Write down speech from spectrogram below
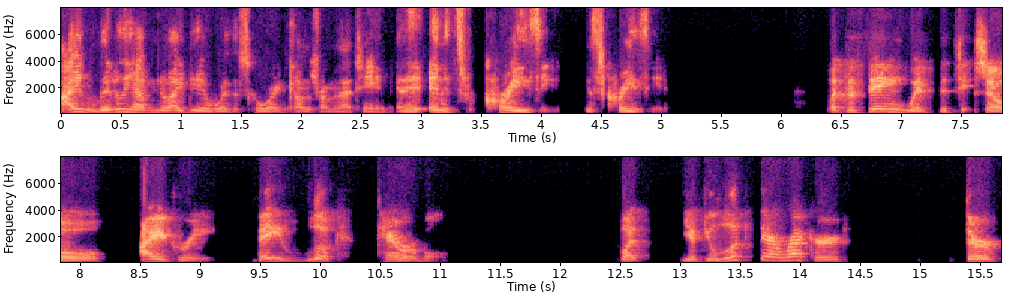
I literally have no idea where the scoring comes from in that team, and it, and it's crazy. It's crazy. But the thing with the t- so I agree, they look terrible. But if you look at their record, they're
